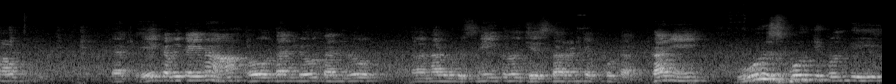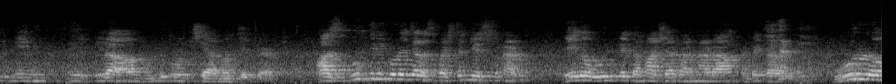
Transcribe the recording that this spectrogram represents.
బాగుంది ఏ కవికైనా ఓ తల్లు తండ్రి నలుగురు స్నేహితులు చేస్తారని చెప్పుకుంటారు. కానీ ఊరు స్ఫూర్తి పొంది నేను ఇలా ముందుకు వచ్చాను అని చెప్పాడు. ఆ స్ఫూర్తిని కూడా చాలా స్పష్టం చేసుకున్నాడు ఏదో ఊరికే తమాషాగా అన్నాడా అంటే కాదు. ఊరిలో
